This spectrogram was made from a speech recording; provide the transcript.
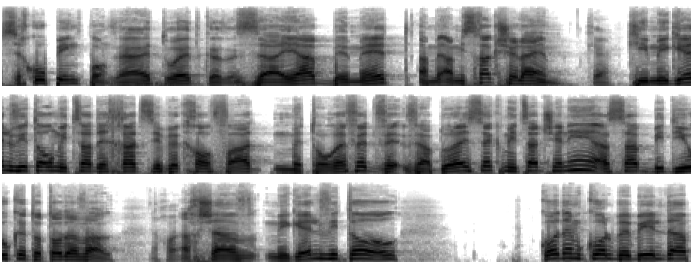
שיחקו פינג פונג. זה היה head כזה. זה היה באמת המ- המשחק שלהם. כן. כי מיגל ויטור מצד אחד סיפק לך הופעה מטורפת, ועבדולאי סק מצד שני עשה בדיוק את אותו דבר. נכון. עכשיו, מיגל ויטור, קודם כל ב build-up,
